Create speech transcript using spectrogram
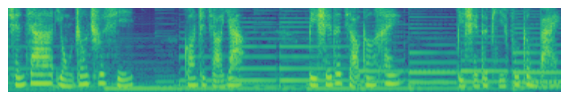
全家泳装出席，光着脚丫，比谁的脚更黑，比谁的皮肤更白。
